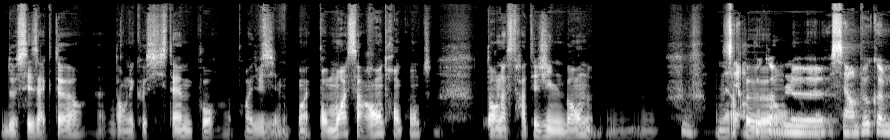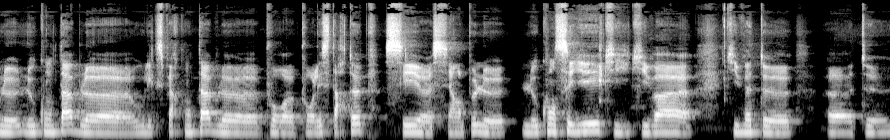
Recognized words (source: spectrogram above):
de ces acteurs dans l'écosystème pour, pour être visible. Ouais, pour moi, ça rentre en compte dans la stratégie inbound. C'est un, peu comme le, c'est un peu comme le, le comptable euh, ou l'expert comptable euh, pour pour les startups. C'est euh, c'est un peu le, le conseiller qui, qui va qui va te, te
